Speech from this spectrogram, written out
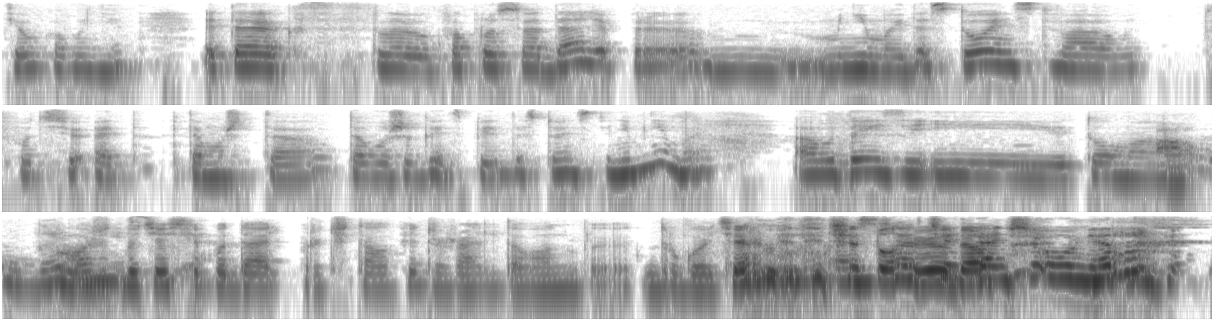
те, у кого нет. Это к, к вопросу о Дале про мнимые достоинства, вот, вот все это. Потому что у того же Гэтсби достоинства не мнимое. А у Дейзи и Тома... А у Гэри Может быть, себе. если бы Даль прочитал Фиджеральда, он бы другой термин Он тщеславию чуть дал. раньше умер.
